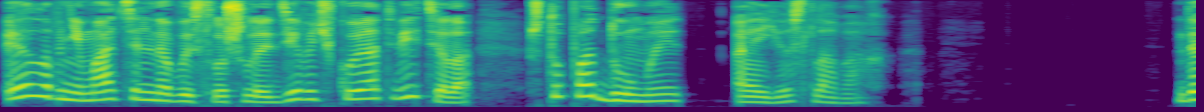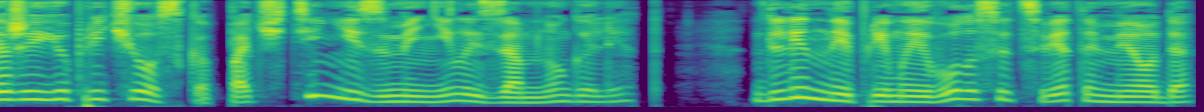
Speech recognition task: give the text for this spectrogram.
Элла внимательно выслушала девочку и ответила, что подумает о ее словах. Даже ее прическа почти не изменилась за много лет. Длинные прямые волосы цвета меда,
